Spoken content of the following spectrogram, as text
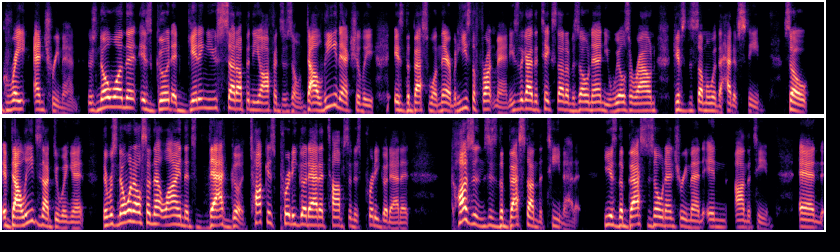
great entry man. There's no one that is good at getting you set up in the offensive zone. Dahlin actually is the best one there, but he's the front man. He's the guy that takes it out of his own end. He wheels around, gives it to someone with a head of steam. So if Dahlin's not doing it, there was no one else on that line that's that good. Tuch is pretty good at it. Thompson is pretty good at it. Cozens is the best on the team at it. He is the best zone entry man in on the team. And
